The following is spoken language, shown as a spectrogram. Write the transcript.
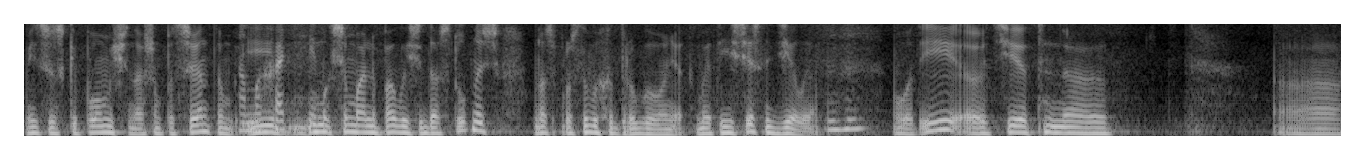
медицинской помощи нашим пациентам а и хотим. максимально повысить доступность, у нас просто выхода другого нет. Мы это, естественно, делаем. Угу. Вот. И э, те э, э,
